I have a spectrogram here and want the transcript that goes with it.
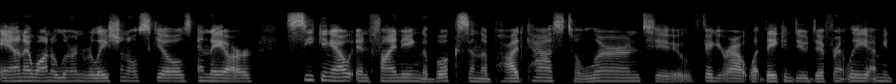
and i want to learn relational skills and they are seeking out and finding the books and the podcasts to learn to figure out what they can do differently i mean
